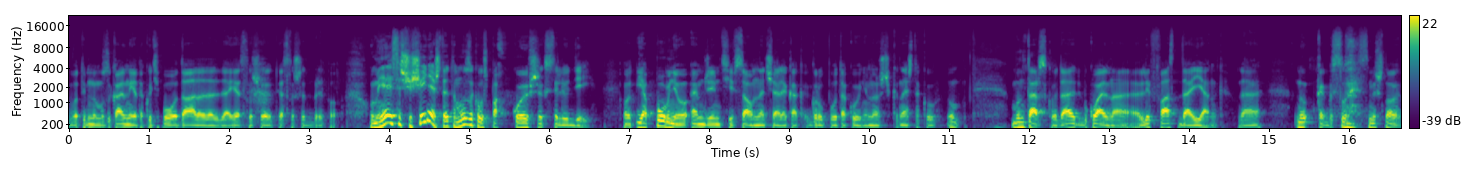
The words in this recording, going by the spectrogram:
вот именно музыкально я такой, типа, да-да-да, я слышу, я слышу этот брит-поп. У меня есть ощущение, что это музыка успокоившихся людей. Вот я помню MGMT в самом начале как группу такую немножечко, знаешь, такую, ну, бунтарскую, да, буквально fast, die young, да. Ну, как бы смешно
